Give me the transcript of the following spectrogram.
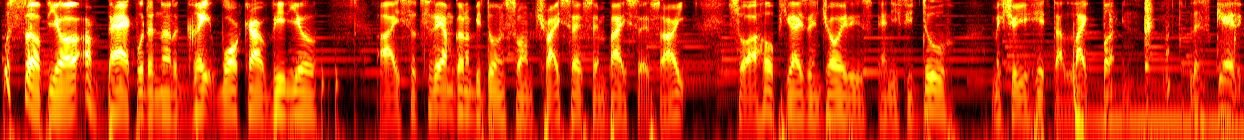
What's up y'all? I'm back with another great workout video. Alright, so today I'm gonna be doing some triceps and biceps, alright? So I hope you guys enjoy this and if you do, make sure you hit that like button. Let's get it.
